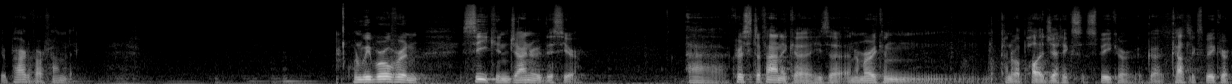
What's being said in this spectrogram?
You're part of our family. When we were over in SEEK in January this year, uh, Chris Stefanick, he's a, an American kind of apologetics speaker, Catholic speaker.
